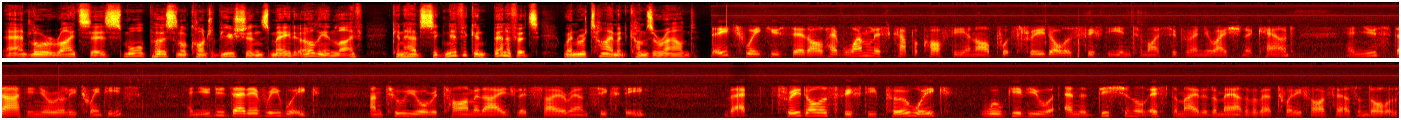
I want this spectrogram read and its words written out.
And Laura Wright says small personal contributions made early in life can have significant benefits when retirement comes around. Each week you said, I'll have one less cup of coffee and I'll put $3.50 into my superannuation account. And you start in your early 20s, and you did that every week until your retirement age, let's say around 60 that $3.50 per week will give you an additional estimated amount of about $25,000.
